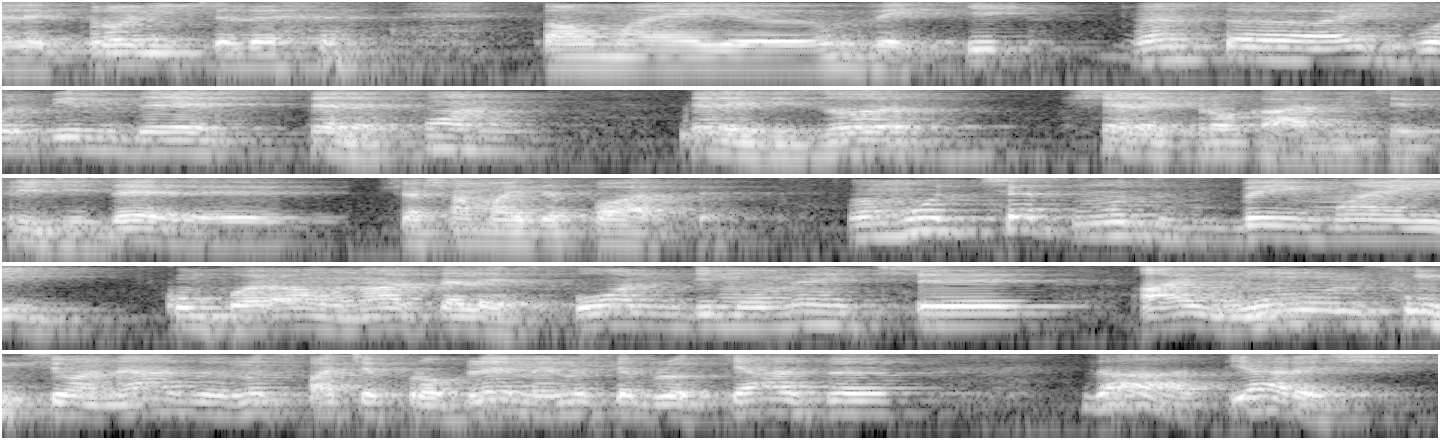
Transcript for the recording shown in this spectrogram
electronicele sau mai uh, învechit, însă aici vorbim de telefon, televizor și electrocasnice, frigidere și așa mai departe. În mod cert nu-ți vei mai cumpăra un alt telefon din moment ce ai unul, funcționează, nu-ți face probleme, nu se blochează. Da, iarăși,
